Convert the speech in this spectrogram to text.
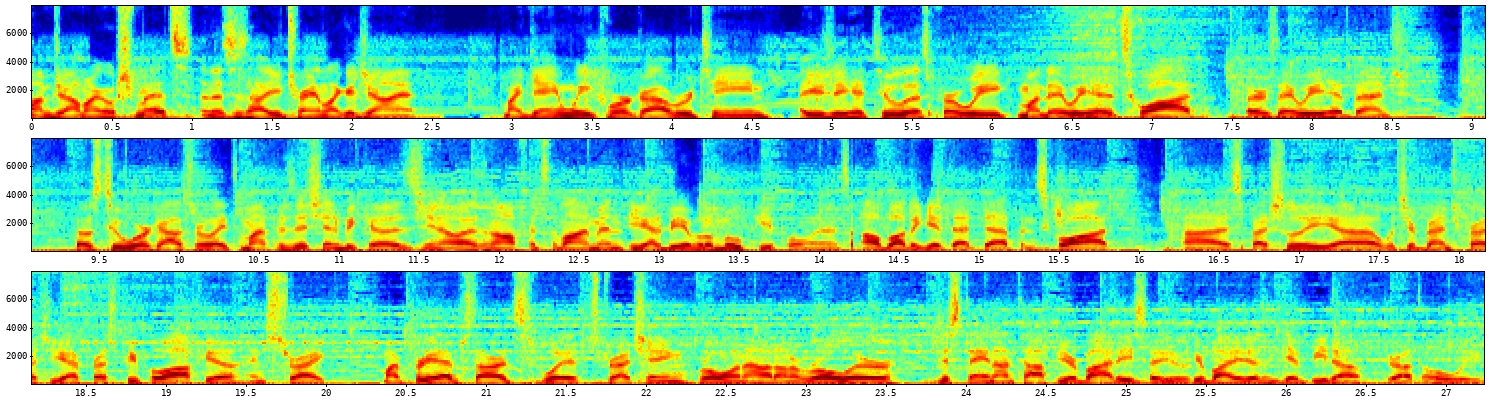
I'm John Michael Schmitz, and this is how you train like a giant. My game week workout routine, I usually hit two lifts per week. Monday we hit squat, Thursday we hit bench. Those two workouts relate to my position because, you know, as an offensive lineman, you got to be able to move people, and it's all about to get that depth and squat, uh, especially uh, with your bench press. You got to press people off you and strike. My prehab starts with stretching, rolling out on a roller, just staying on top of your body so you, your body doesn't get beat up throughout the whole week.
